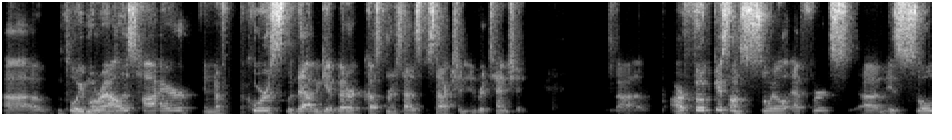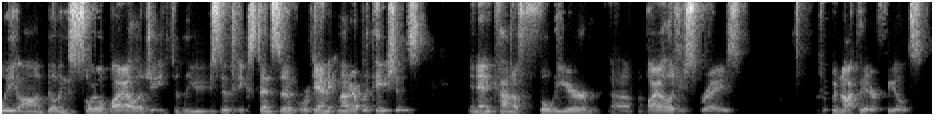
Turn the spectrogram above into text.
Uh, employee morale is higher. And of course, with that, we get better customer satisfaction and retention. Uh, our focus on soil efforts um, is solely on building soil biology through the use of extensive organic matter applications and any kind of foliar uh, biology sprays to inoculate our fields.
